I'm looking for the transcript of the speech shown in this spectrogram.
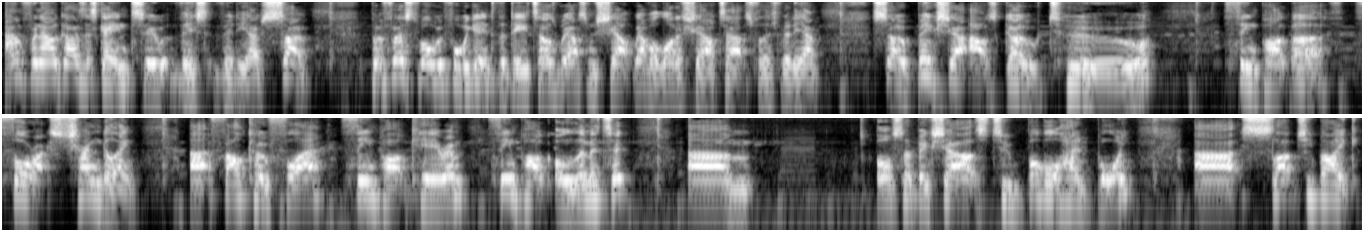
And for now, guys, let's get into this video. So, but first of all, before we get into the details, we have some shout. We have a lot of shout outs for this video. So big shout outs go to Theme Park Earth, Thorax Changeling, uh, Falco Flair, Theme Park Kieran, Theme Park Unlimited. Um, also big shout outs to Bobblehead Boy. Uh, Slouchy Bike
